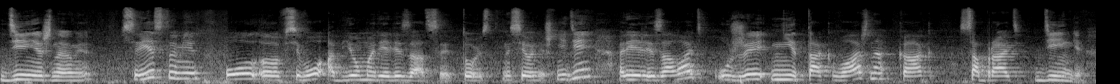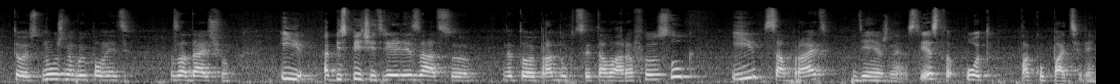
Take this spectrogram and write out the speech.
денежными средствами по э, всего объема реализации. То есть на сегодняшний день реализовать уже не так важно, как собрать деньги. То есть нужно выполнить задачу и обеспечить реализацию готовой продукции, товаров и услуг и собрать денежные средства от покупателей.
